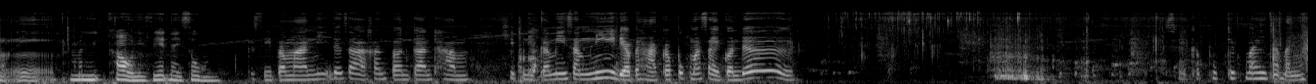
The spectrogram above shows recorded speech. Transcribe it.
มนี่มันเข้านี่สิเฮ็ดในส้มก็สีประมาณนี้เด้อจ้ะขั้นตอนการทำคลิปนี้ก็มีซัมนี่เดี๋ยวไปหากระปุกมาใส่ก่อนเด้อใส่กระปุกเก็บไว้จ้ะบัดนี้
